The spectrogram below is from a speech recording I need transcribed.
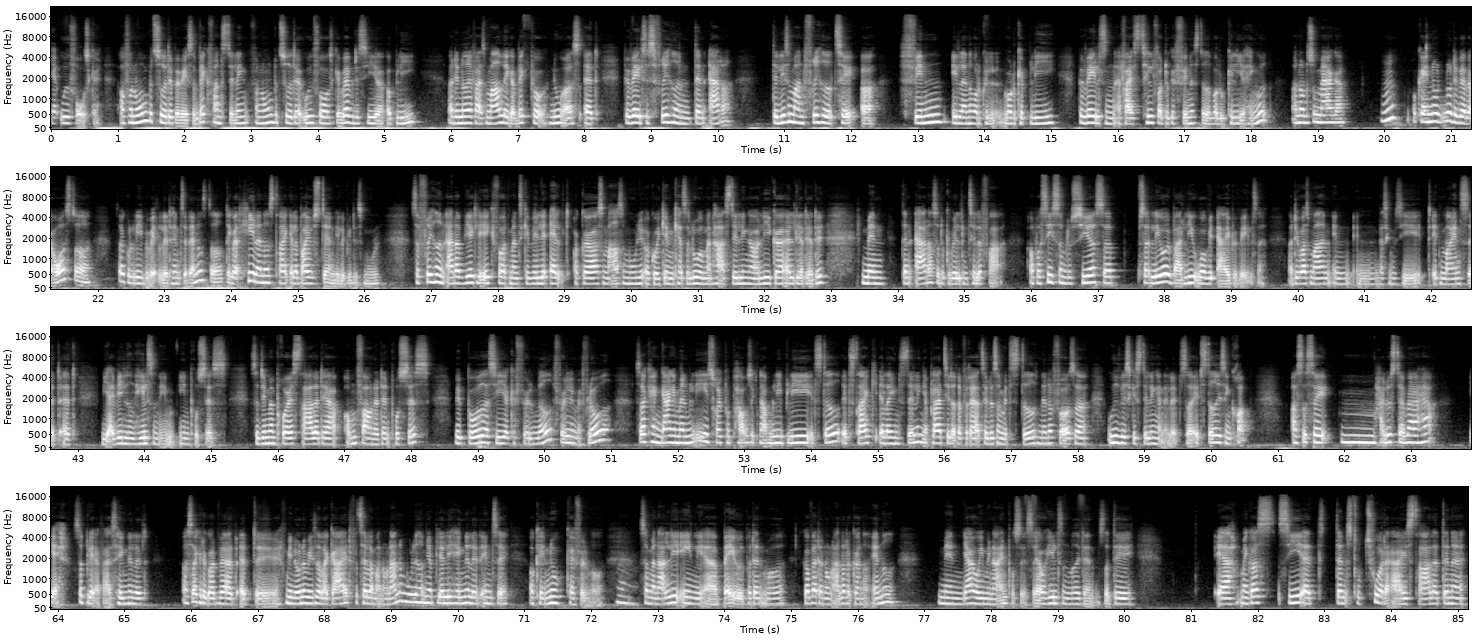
ja, udforske. Og for nogen betyder det at bevæge sig væk fra en stilling, for nogen betyder det at udforske, hvad vil det sige at blive. Og det er noget, jeg faktisk meget lægger vægt på nu også, at bevægelsesfriheden, den er der. Det er ligesom meget en frihed til at finde et eller andet, hvor du kan, hvor du kan blive. Bevægelsen er faktisk til for, at du kan finde et sted, hvor du kan lide at hænge ud. Og når du så mærker, mm, okay, nu, nu er det ved at være overstået, så kan du lige bevæge dig lidt hen til et andet sted. Det kan være et helt andet stræk, eller bare justere en lille bitte smule. Så friheden er der virkelig ikke for, at man skal vælge alt og gøre så meget som muligt og gå igennem kataloget, man har stillinger og lige gøre alt det og det og det. Men den er der, så du kan vælge den til og fra. Og præcis som du siger, så, så lever vi bare et liv, hvor vi er i bevægelse. Og det er også meget en, en, en hvad skal man sige, et, et mindset, at vi er i virkeligheden hele tiden i en, i en proces. Så det, man prøver at strale, det er at omfavne den proces, ved både at sige, at jeg kan følge med, følge med flowet, så kan jeg en gang imellem lige trykke på pauseknappen, lige blive et sted, et stræk eller en stilling. Jeg plejer tit at referere til det som et sted, netop for også at udviske stillingerne lidt. Så et sted i sin krop, og så se, mm, har jeg lyst til at være her? Ja, så bliver jeg faktisk hængende lidt. Og så kan det godt være, at, at øh, min underviser eller guide fortæller mig nogle andre muligheder, men jeg bliver lige hængende lidt indtil, okay, nu kan jeg følge med. Mm. Så man aldrig egentlig er bagud på den måde. Det kan godt være, at der er nogle andre, der gør noget andet, men jeg er jo i min egen proces, så jeg er jo hele tiden med i den. Så det, ja, man kan også sige, at den struktur, der er i Strala, den er,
